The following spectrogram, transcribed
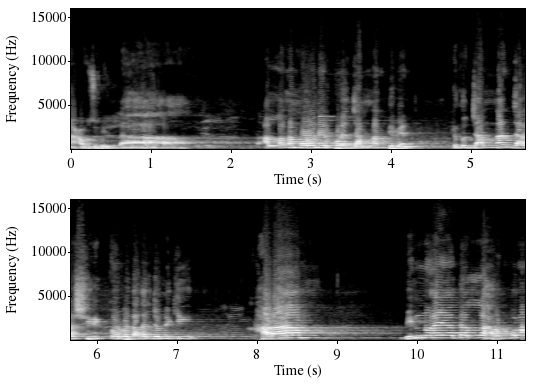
নাউজুবিল্লাহ আল্লাহ না মরণের পরে জান্নাত দিবেন? কিন্তু জান্নাত যারা শিরিক করবে তাদের জন্য কি? হারাম। ভিন্ন আয়াতে আল্লাহ রব্বুল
